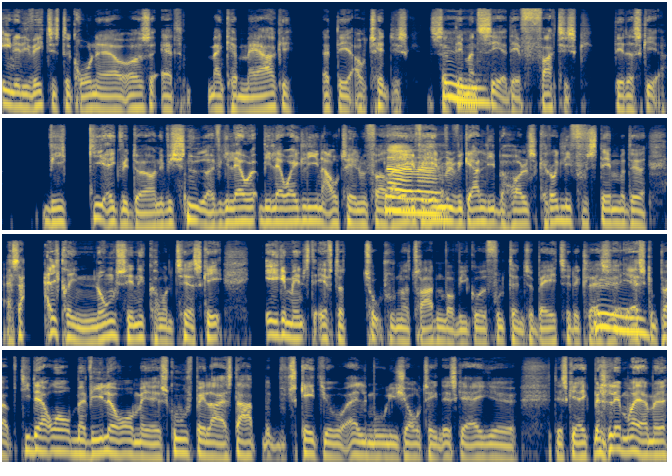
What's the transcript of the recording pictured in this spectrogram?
en af de vigtigste grunde er jo også, at man kan mærke, at det er autentisk. Så mm. det, man Mm. ser, det er faktisk det, der sker. Vi giver ikke ved dørene, vi snyder, vi laver, vi laver ikke lige en aftale med Frederikke, for hende vil vi gerne lige beholde, så kan du ikke lige få stemme det. Altså aldrig nogensinde kommer det til at ske, ikke mindst efter 2013, hvor vi er gået fuldstændig tilbage til det klassiske. Mm. Jeg skal, de der år med vilde år med skuespillere, altså der skete jo alle mulige sjove ting, det skal jeg ikke, øh, det skal jeg ikke belemre jer med.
